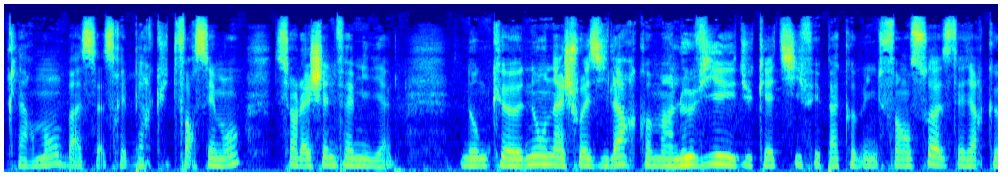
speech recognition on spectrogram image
clairement bah, ça se répercute forcément sur la chaîne familiale. Donc euh, nous, on a choisi l'art comme un levier éducatif et pas comme une fin en soi. C'est-à-dire que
